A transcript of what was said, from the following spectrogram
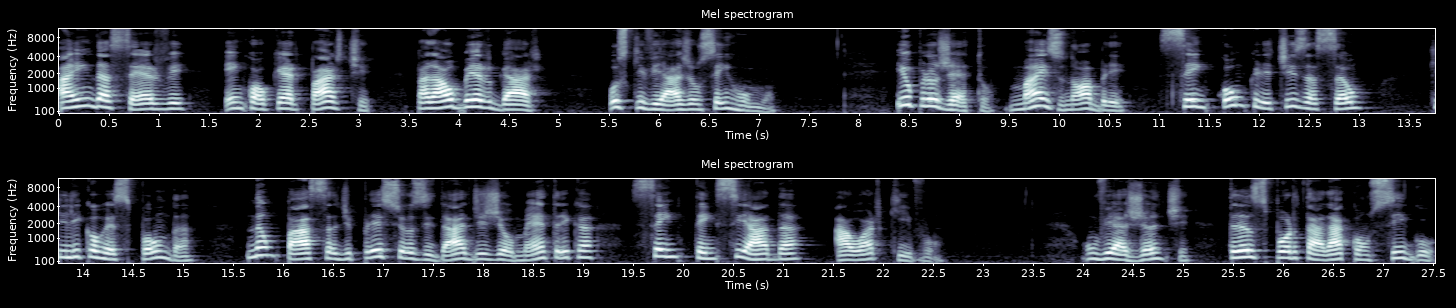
ainda serve em qualquer parte para albergar os que viajam sem rumo. E o projeto mais nobre, sem concretização que lhe corresponda, não passa de preciosidade geométrica sentenciada ao arquivo. Um viajante transportará consigo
